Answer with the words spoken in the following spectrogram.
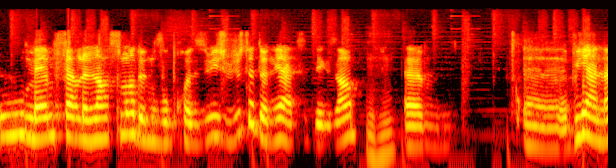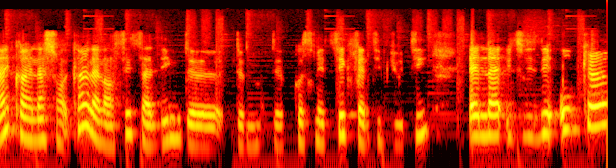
ou même faire le lancement de nouveaux produits. Je vais juste te donner à titre d'exemple. Euh, euh, Rihanna, quand elle, a, chan- quand elle a lancé sa ligne de, de, de cosmétiques Fenty Beauty, elle n'a utilisé aucun,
